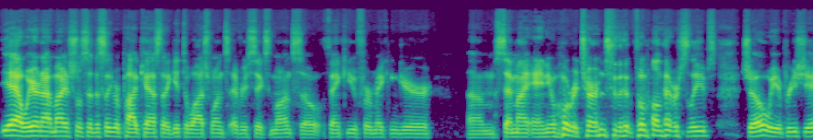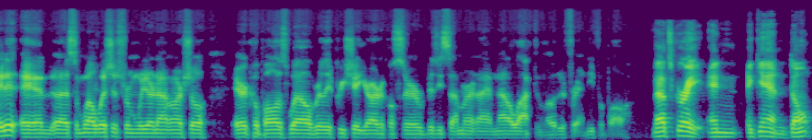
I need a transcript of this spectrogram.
Yeah, we are not Marshall said the sleeper podcast that I get to watch once every six months. So thank you for making your um, semi-annual return to the Football Never Sleeps show. We appreciate it, and uh, some well wishes from We Are Not Marshall, Eric Copal as well. Really appreciate your article, sir. Busy summer, and I am now locked and loaded for ND football. That's great. And again, don't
